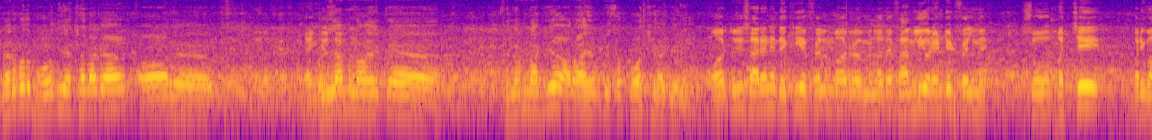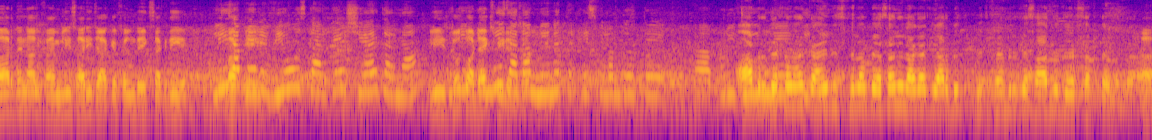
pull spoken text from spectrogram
मेरे को तो बहुत ही अच्छा लगा और थैंक यू बढ़िया मतलब एक फिल्म लगी है और आई होप कि सबको अच्छी लगी होगी ਔਰ ਤੁਸੀਂ ਸਾਰਿਆਂ ਨੇ ਦੇਖੀ ਹੈ ਫਿਲਮ ਔਰ ਮੈਨੂੰ ਲੱਗਦਾ ਫੈਮਿਲੀ ਓਰੀਐਂਟਡ ਫਿਲਮ ਹੈ ਸੋ ਬੱਚੇ ਪਰਿਵਾਰ ਦੇ ਨਾਲ ਫੈਮਿਲੀ ਸਾਰੀ ਜਾ ਕੇ ਫਿਲਮ ਦੇਖ ਸਕਦੀ ਹੈ ਪਲੀਜ਼ ਆਪਣੇ ਰਿਵਿਊਜ਼ ਕਰਕੇ ਸ਼ੇਅਰ ਕਰਨਾ Please, ਜੋ ਕਿਉਂਕਿ ਤੁਹਾਡਾ ਇੰਨੀ experience ਜ਼ਿਆਦਾ ਹੈ। ਮਿਹਨਤ ਇਸ ਫਿਲਮ ਦੇ ਉੱਤੇ ਅ, ਪੂਰੀ आपने team देखो ना ने कहीं भी इस फिल्म पे ऐसा नहीं लगा कि यार विद विद फैमिली के साथ में देख सकते हैं मतलब ਹਾਂ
